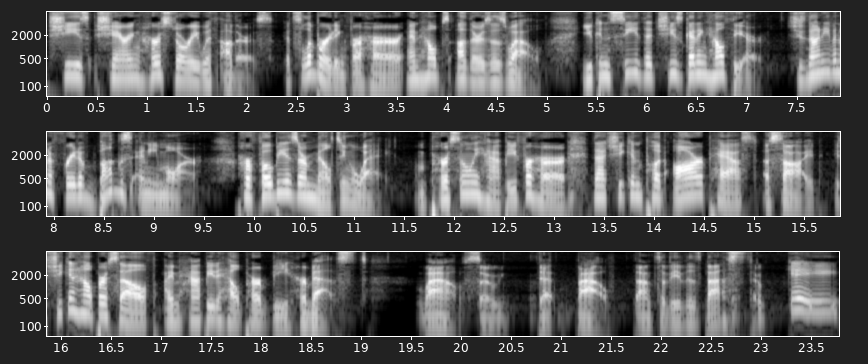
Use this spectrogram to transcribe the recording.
She's sharing her story with others. It's liberating for her and helps others as well. You can see that she's getting healthier. She's not even afraid of bugs anymore. Her phobias are melting away. I'm personally happy for her that she can put our past aside. If she can help herself, I'm happy to help her be her best. Wow, so that, wow, that's Aviva's best. Okay.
